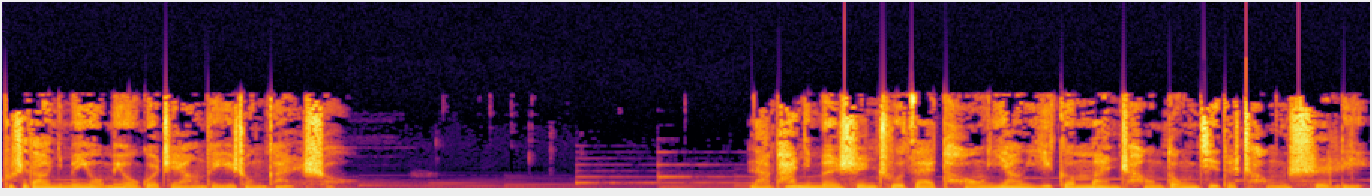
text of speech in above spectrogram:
不知道你们有没有过这样的一种感受？哪怕你们身处在同样一个漫长冬季的城市里，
